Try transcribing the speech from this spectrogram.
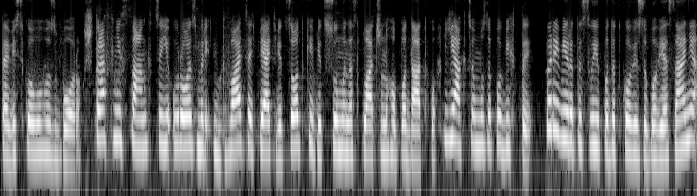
та військового збору. Штрафні санкції у розмірі 25% від суми несплаченого податку. Як цьому запобігти? Перевірити свої податкові зобов'язання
